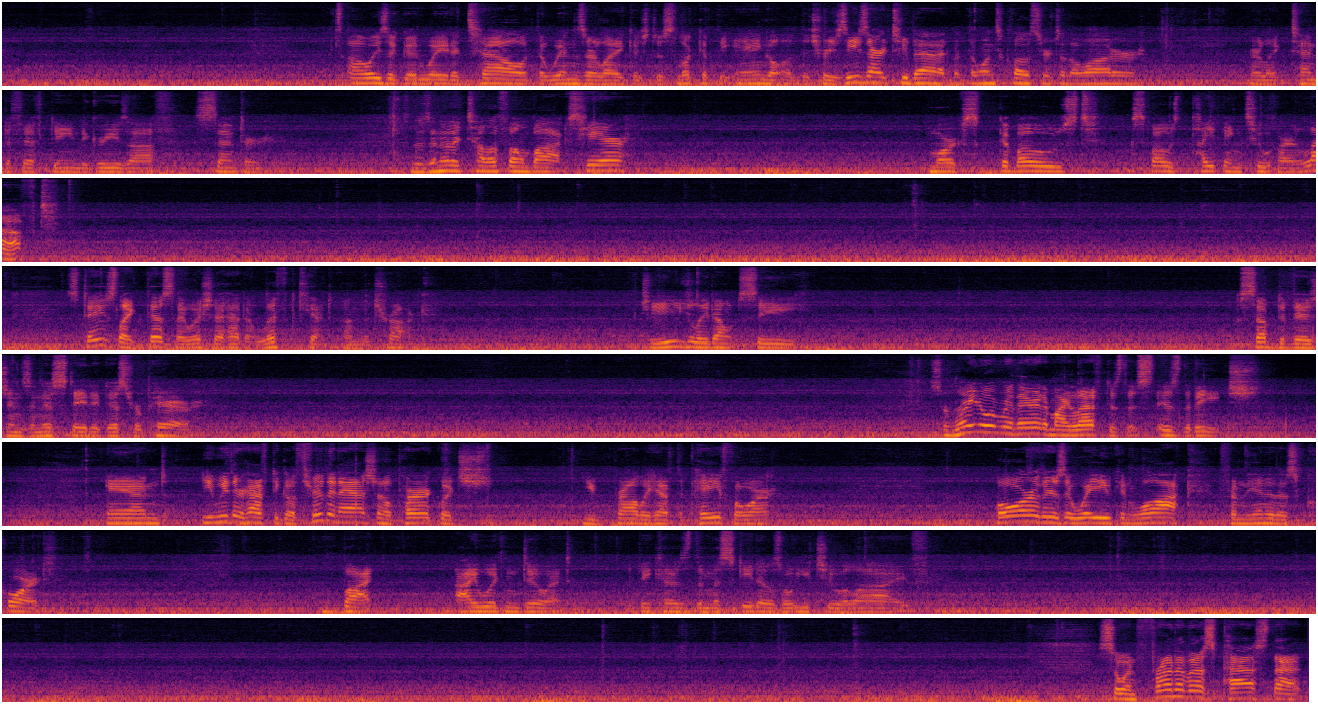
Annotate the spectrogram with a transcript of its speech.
It's always a good way to tell what the winds are like is just look at the angle of the trees. These aren't too bad, but the ones closer to the water they're like 10 to 15 degrees off center. So there's another telephone box here. More exposed, exposed piping to our left. Stays like this, I wish I had a lift kit on the truck. Which you usually don't see subdivisions in this state of disrepair. So right over there to my left is this is the beach. And you either have to go through the national park, which you probably have to pay for, or there's a way you can walk from the end of this court. But I wouldn't do it because the mosquitoes will eat you alive. So in front of us, past that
